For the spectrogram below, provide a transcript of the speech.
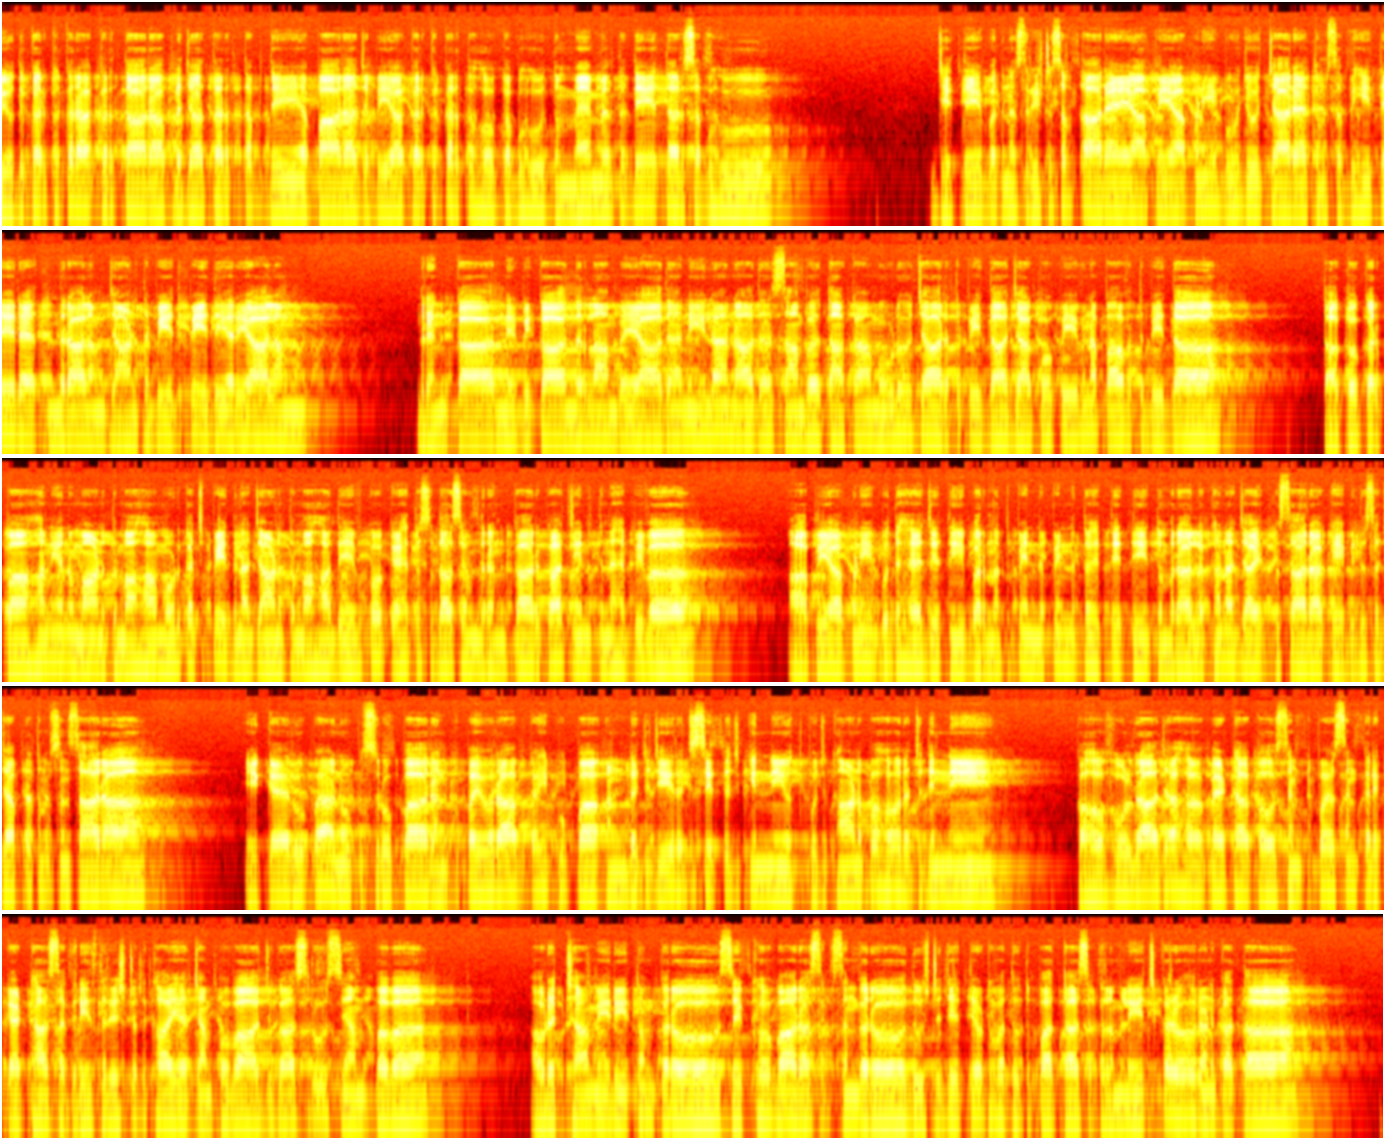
ਯੁਧ ਕਰਕ ਕਰਾ ਕਰਤਾਰਾ, ਪ੍ਰਜਾ ਤਰ ਤਬ ਦੇ ਅਪਾਰਾ ਜਬਿਆ ਕਰਕ ਕਰਤ ਹੋ ਕਬਹੂ, ਤੁਮੈ ਮਿਲਤ ਦੇ ਤਰ ਸਬਹੂ। ਜੇਤੇ ਬਦਨ ਸ੍ਰਿਸ਼ਟ ਸਭ ਧਾਰੈ, ਆਪੇ ਆਪਣੇ ਬੂਝ ਉਚਾਰੈ, ਤੁਮ ਸਭੀ ਤੇ ਰਹਿ ਨਿਰਾਲਮ, ਜਾਣਤ ਬੇਦ ਭੇਦ ਅਰਿਆਲਮ। ਨਿਰੰਕਾਰ, ਨਿਰਵਿਕਾਰ ਨਿਰਲੰਭੇ ਆਦ ਨੀਲਾ ਨਾਦ ਸੰਭ ਤਾਕਾ ਮੂੜ ਉਚਾਰਤ ਭੇਦਾ ਜਾਕੋ ਪੇਵ ਨ ਪਾਵਤ ਬੇਦਾ। ਤਾਕੋ ਕਰਪਾ ਹਨਿ ਅਨੁਮਾਨਤ ਮਹਾ ਮੂੜ ਕਛ ਭੇਦ ਨ ਜਾਣਤ, ਮਹਾਦੇਵ ਕੋ ਕਹਿਤ ਸਦਾ ਸਿਵ ਨਿਰੰਕਾਰ ਕਾ ਚਿੰਤ ਨਹਿ ਪਿਵ। ਆਪੇ ਆਪਣੀ ਬੁੱਧ ਹੈ ਜੇਤੀ ਬਰਨਤ ਭਿੰਨ ਭਿੰਨ ਤੋਹਿ ਤੇਤੀ, ਤੁਮਰਾ ਲਖਨ ਜਾਏ ਪਸਾਰਾ, ਕੇ ਵਿਦ ਸਜਾ ਪ੍ਰਥਮ ਸੰਸਾਰਾ। ਏਕੈ ਰੂਪ ਅਨੂਪ ਸਰੂਪਾ, ਰੰਗ ਪਇਓ ਰਾਬ ਕਹੀ ਭੂਪਾ, ਅੰਡਜ ਜੇਰਜ ਸਿਤਜ ਕਿੰਨੀ, ਉਤਪੁਜ ਖਾਣ ਬਹੁ ਰਚ ਦਿਨੇ। ਕਹੋ ਫੂਲ ਰਾਜਾ ਹ ਬੈਠਾ ਕਹੋ ਸਿਮਟ ਪਇ ਸੰਕਰ ਕੈਠਾ, ਸਗਰੇ ਸ੍ਰਿਸ਼ਟ ਦਿਖਾਇਆ ਚੰਪਵਾ ਜੁਗਾ ਸਰੂ ਔਰ ਅੱਛਾ ਮੇਰੀ ਤੁਮ ਕਰੋ, ਸਿੱਖ ਬਾਰਾ ਸਿੱਖ ਸੰਗਰੋ, ਦੁਸ਼ਟ ਜੇਤੇ ਉਠਵਤ ਉਤਪਾਤਾ, ਸਕਲ ਮਲੇਚ ਕਰੋ ਰਣਕਾਤਾ।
